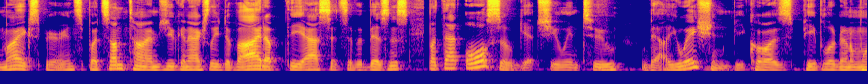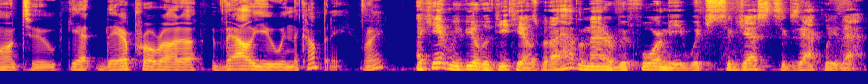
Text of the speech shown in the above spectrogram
in my experience, but sometimes you can actually divide up the assets of a business, but that also gets you into valuation because people are going to want to get their pro rata value in the company, right? I can't reveal the details, but I have a matter before me which suggests exactly that.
